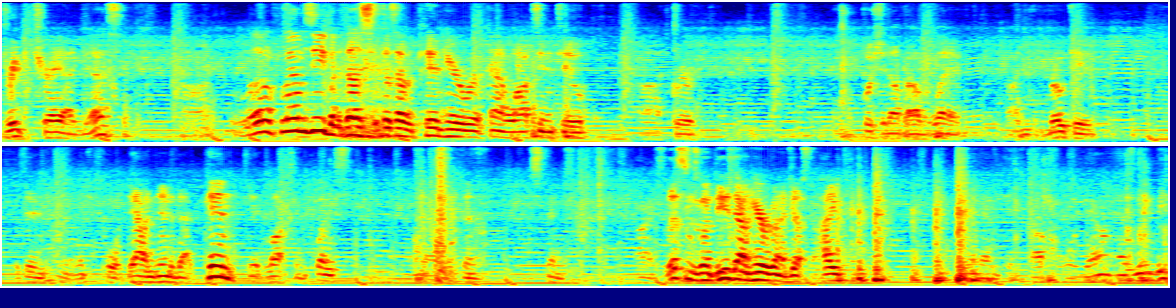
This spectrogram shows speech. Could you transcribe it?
drink tray, I guess. Uh, a little flimsy, but it does it does have a pin here where it kind of locks into uh, where push it up out of the way. Uh, you can rotate it, but then you know, once you pull it down into that pin, it locks in place. Then spins. All right, so this one's going. These down here are going to adjust the height, and then up or down as need be.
